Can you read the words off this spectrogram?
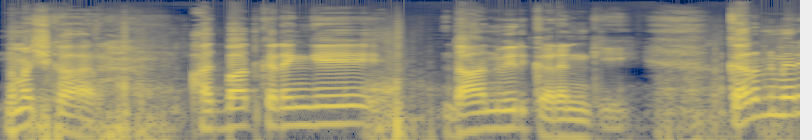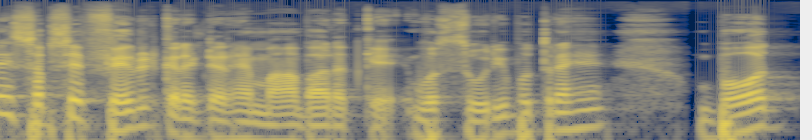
नमस्कार। आज बात करेंगे दानवीर करण की। करण मेरे सबसे फेवरेट करेक्टर हैं महाभारत के। वो सूर्यपुत्र हैं, बहुत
